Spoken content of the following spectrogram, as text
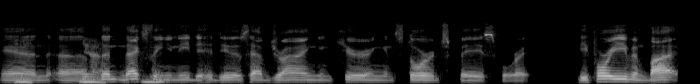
And uh, yeah. then next thing mm-hmm. you need to do is have drying and curing and storage space for it before you even buy,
